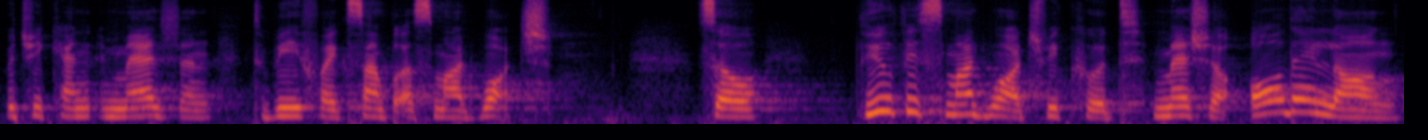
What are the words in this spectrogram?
which we can imagine to be, for example, a smartwatch. So through this smartwatch, we could measure all day long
